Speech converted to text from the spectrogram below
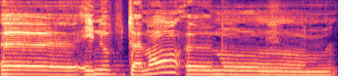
et notamment mon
